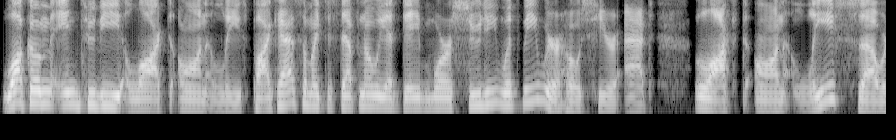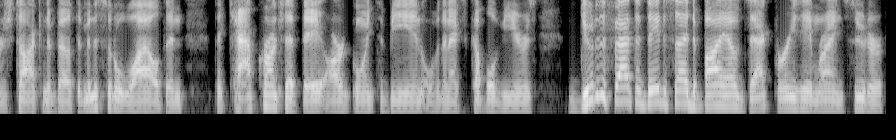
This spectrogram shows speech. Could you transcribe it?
Welcome into the Locked On Leafs podcast. I'm Mike DeStefano. We got Dave Morassutti with me. We're hosts here at Locked On Leafs. Uh, we're just talking about the Minnesota Wild and the cap crunch that they are going to be in over the next couple of years due to the fact that they decided to buy out Zach Parise and Ryan Suter.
